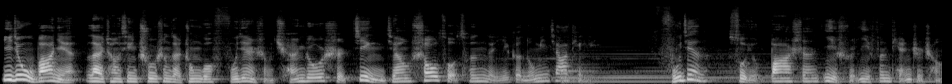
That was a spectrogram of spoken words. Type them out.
一九五八年，赖昌星出生在中国福建省泉州市晋江烧厝村的一个农民家庭里。福建呢，素有“巴山一水一分田”之称，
